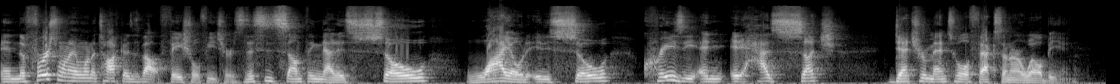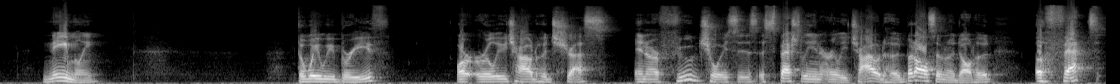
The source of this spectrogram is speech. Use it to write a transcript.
And the first one I want to talk is about facial features. This is something that is so wild. It is so crazy and it has such detrimental effects on our well being. Namely, the way we breathe, our early childhood stress, and our food choices, especially in early childhood, but also in adulthood, affect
